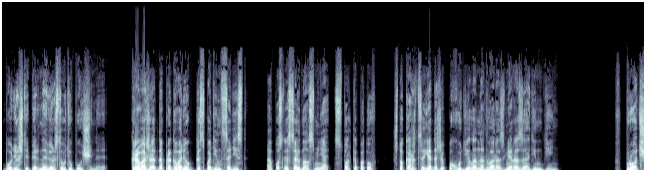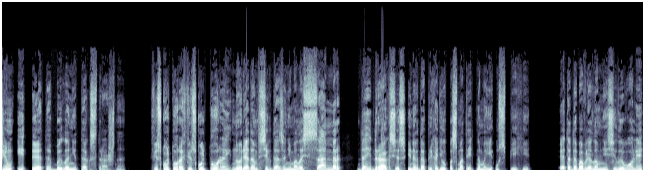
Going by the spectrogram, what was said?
Будешь теперь наверстывать упущенное!» Кровожадно проговорил господин садист, а после согнал с меня столько потов, что, кажется, я даже похудела на два размера за один день. Впрочем, и это было не так страшно. Физкультура физкультурой, но рядом всегда занималась Саммер, да и Драксис иногда приходил посмотреть на мои успехи. Это добавляло мне силы воли,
